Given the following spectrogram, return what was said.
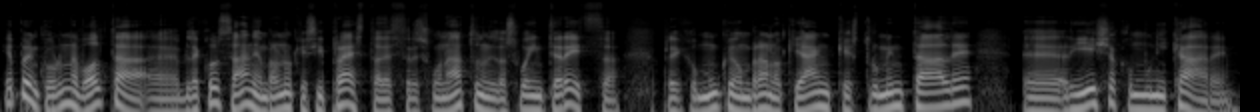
E poi ancora una volta eh, Black Hole Sun è un brano che si presta ad essere suonato nella sua interezza, perché comunque è un brano che anche strumentale eh, riesce a comunicare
